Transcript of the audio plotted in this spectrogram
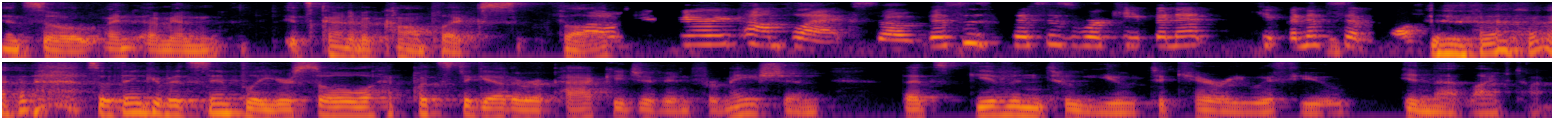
And so, I, I, mean, it's kind of a complex thought. Oh, very complex. So this is this is we're keeping it keeping it simple. so think of it simply: your soul puts together a package of information that's given to you to carry with you in that lifetime.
